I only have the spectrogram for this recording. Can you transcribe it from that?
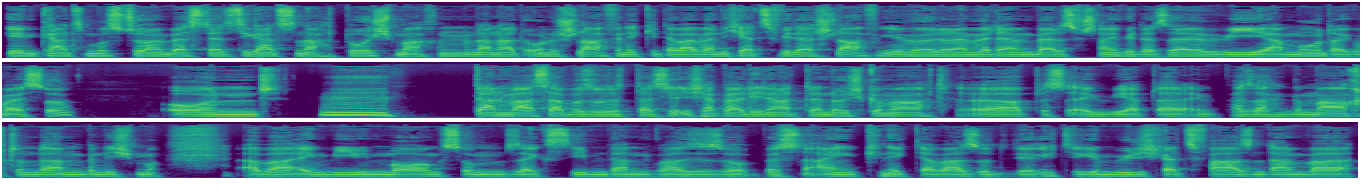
gehen kannst, musst du am besten jetzt die ganze Nacht durchmachen und dann halt ohne Schlaf in die Kita. Weil wenn ich jetzt wieder schlafen gehen würde, dann wäre wär das wahrscheinlich wieder dasselbe wie am Montag, weißt du? Und mhm. Dann war es aber so, dass ich, ich habe halt die Nacht dann durchgemacht, äh, habe das irgendwie, habe da ein paar Sachen gemacht und dann bin ich aber irgendwie morgens um sechs, sieben dann quasi so ein bisschen eingeknickt. Da war so die richtige Müdigkeitsphase und dann war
